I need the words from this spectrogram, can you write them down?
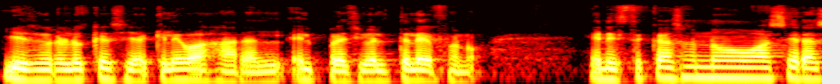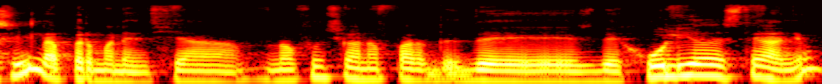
y eso era lo que hacía que le bajara el precio del teléfono. En este caso no va a ser así, la permanencia no funciona desde julio de este año.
